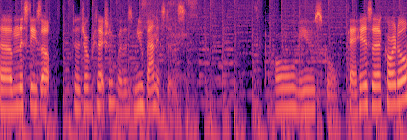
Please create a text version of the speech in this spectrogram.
Um, this leads up to the geography section where there's new banisters. It's like a whole new school. Okay, here's a corridor.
